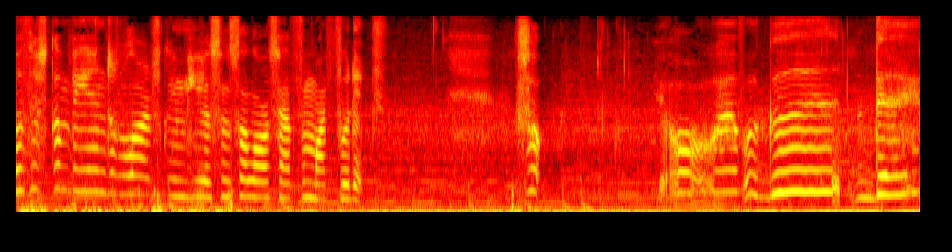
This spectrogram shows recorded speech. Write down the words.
Well, this is gonna be the end of the live stream here since I lost half of my footage. So, y'all have a good day.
